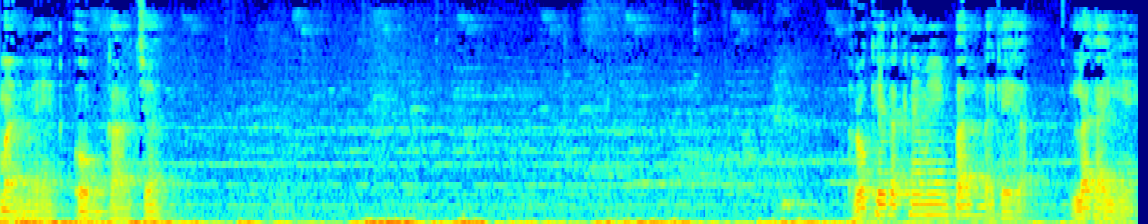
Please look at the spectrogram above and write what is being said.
मन में ओम का जप। रोके रखने में बल लगेगा। लगाइए।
